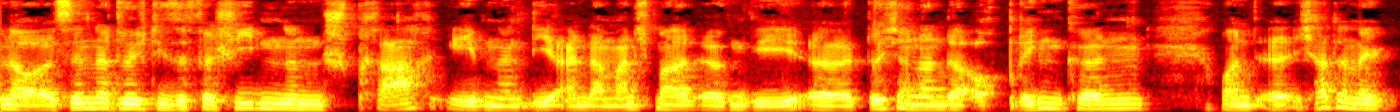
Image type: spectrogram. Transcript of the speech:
Genau, es sind natürlich diese verschiedenen Sprachebenen, die einen da manchmal irgendwie äh, durcheinander auch bringen können. Und äh, ich hatte eine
